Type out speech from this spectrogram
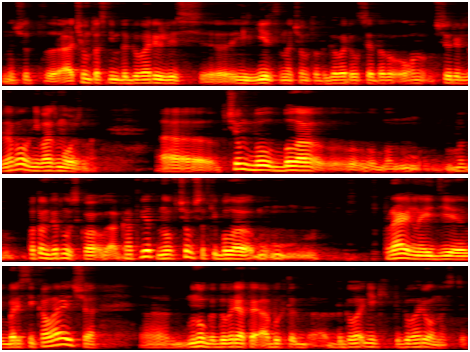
значит, о чем-то с ним договорились, э, или Ельцин о чем-то договорился, это он все реализовал, невозможно. В чем был, была, потом вернусь к, к ответу, но в чем все-таки была правильная идея Бориса Николаевича, э, много говорят об их договор, неких договоренностях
